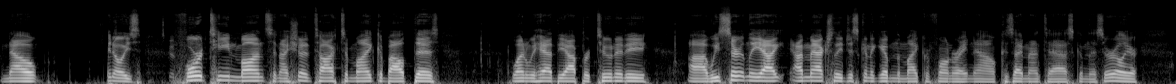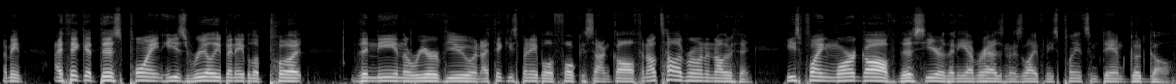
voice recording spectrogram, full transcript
Now, you know he's It's a good point. 14 months, and I should have talked to Mike about this when we had the opportunity. Uh, we certainly, I, I'm actually just going to give him the microphone right now because I meant to ask him this earlier. I mean, I think at this point he's really been able to put the knee in the rear view, and I think he's been able to focus on golf. And I'll tell everyone another thing: he's playing more golf this year than he ever has in his life, and he's playing some damn good golf.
